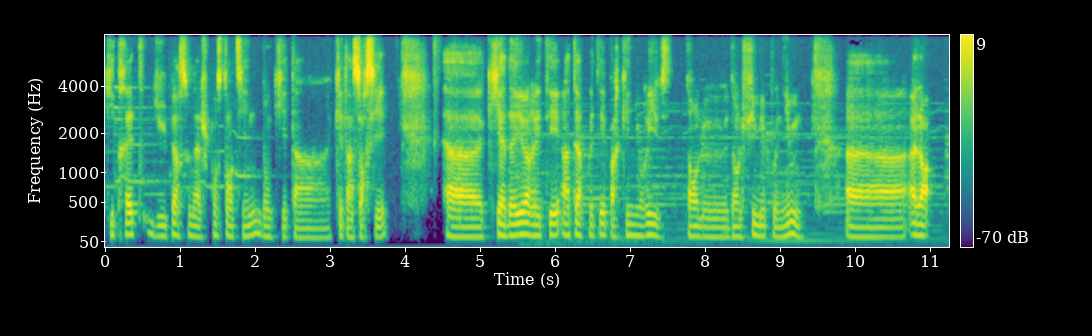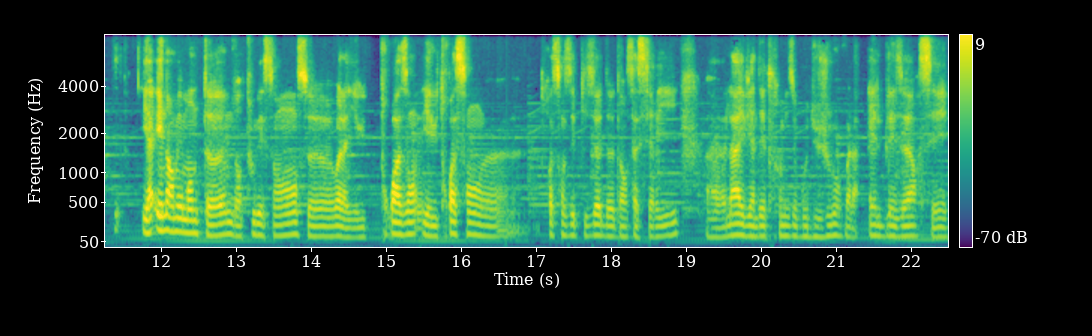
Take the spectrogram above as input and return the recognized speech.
qui traite du personnage Constantine, donc qui est un, qui est un sorcier, euh, qui a d'ailleurs été interprété par Kenny Reeves dans le, dans le film éponyme. Euh, alors, il y a énormément de tomes dans tous les sens. Euh, voilà, il y a eu, trois ans, il y a eu 300, 300 épisodes dans sa série. là, il vient d'être mis au bout du jour. Voilà, Hellblazer, c'est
